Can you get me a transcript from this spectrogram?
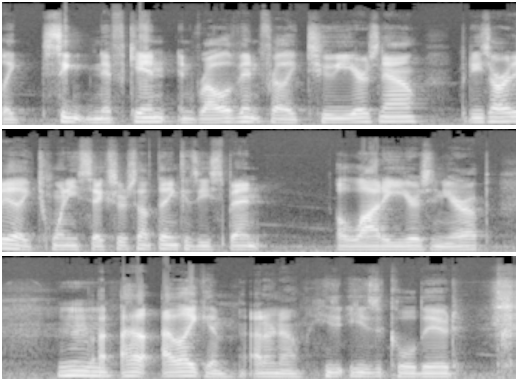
like significant and relevant for like two years now, but he's already like 26 or something because he spent a lot of years in Europe. Hmm. I, I, I like him. I don't know. He, he's a cool dude,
